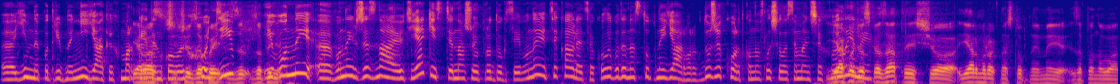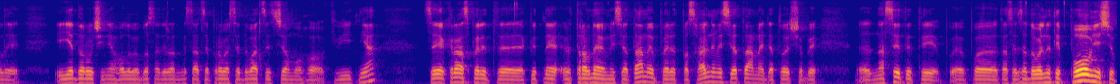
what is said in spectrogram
Е, Їм не потрібно ніяких маркетингових запи- ходів. запи- І вони, е, вони вже знають якість нашої продукції. Вони цікавляться, коли буде наступний ярмарок. Дуже коротко, нас лишилося менше Я хочу сказати, що ярмарок наступний ми запланували і є доручення голови обласної державної адміністрації провести 27 квітня. Це якраз перед е, квітне, травневими святами, перед пасхальними святами, для того, щоб е, наситити, е, так сказати, задовольнити повністю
